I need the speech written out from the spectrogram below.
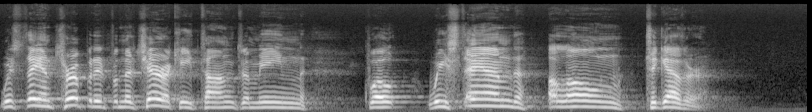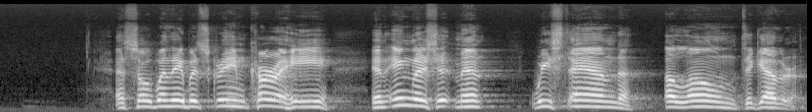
which they interpreted from the Cherokee tongue to mean, quote, we stand alone together. And so when they would scream Currahee, in English it meant we stand alone together.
